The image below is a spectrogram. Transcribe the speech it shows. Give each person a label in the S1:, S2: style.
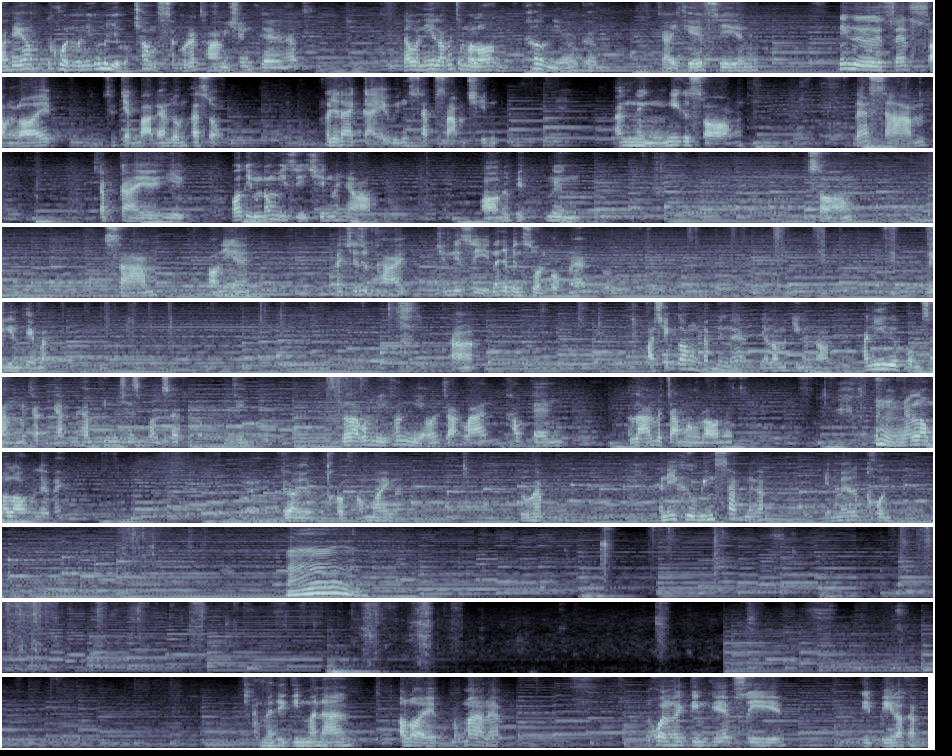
S1: วัสดีครับทุกคนวันนี้ก็มาอยู่กับช่องสกุระทามิเช่นเคยนะครับ แล้ววันนี้เราก็จะมาลองข้าวเหนียวกับไก่ KFC กันนะนี่คือเซต217 บาทนะรวมค่าส่ง ก็จะได้ไก่วิงแซ่บ3 ชิ้น อันหนึ่งนี่คือ 2 และ 3 กับไก่อีกปกติมันต้องมี 4 ชิ้นไม่ใช่หรออ๋อดูผิด 1 2สาม เอานี่ไงและชิ้นสุดท้ายชิ้นที่สี่น่าจะเป็นส่วนอกนะได้ยินเสียงปะอะขอเช็คกล้องแป๊บหนึ่งนะ เดี๋ยวเรามากินกันต่อ อันนี้คือผมสั่งมาจากแอปนะครับ ที่ไม่ใช่สปอนเซอร์ครับจริง แล้วเราก็มีข้าวเหนียวจากร้านข้าวแกง ร้านประจำของเรานะงั้นเรามาลองกันเลยไหม เดี๋ยวเขาเขาไม้ก่อนดูครับ อันนี้คือวิงซับนะครับ เห็นไหมทุกคน อืมไม่ได้กินมานาน อร่อยมากๆนะครับทุกคนเคยกิน KFC กี่ปีแล้วครับ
